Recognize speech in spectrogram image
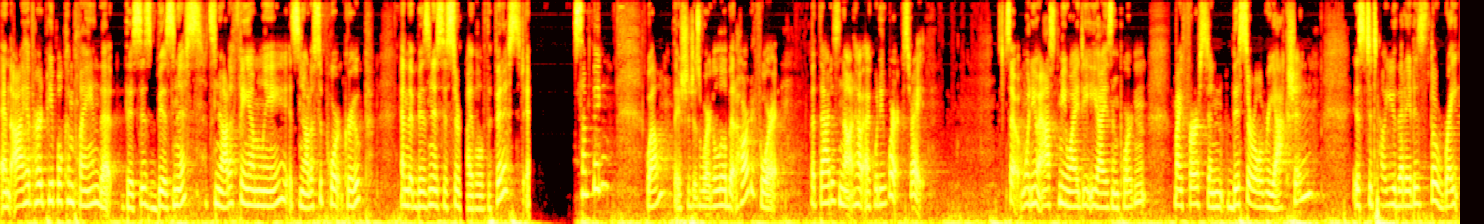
And I have heard people complain that this is business, it's not a family, it's not a support group, and that business is survival of the fittest. Something, well, they should just work a little bit harder for it. But that is not how equity works, right? So when you ask me why DEI is important, my first and visceral reaction is to tell you that it is the right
